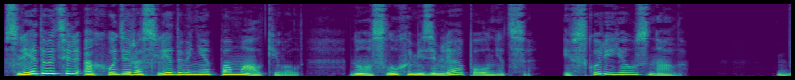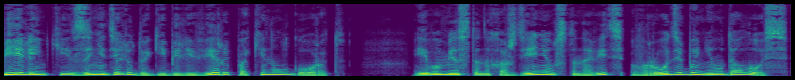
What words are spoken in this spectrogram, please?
Следователь о ходе расследования помалкивал, но слухами земля полнится, и вскоре я узнала. Беленький за неделю до гибели Веры покинул город. Его местонахождение установить вроде бы не удалось.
